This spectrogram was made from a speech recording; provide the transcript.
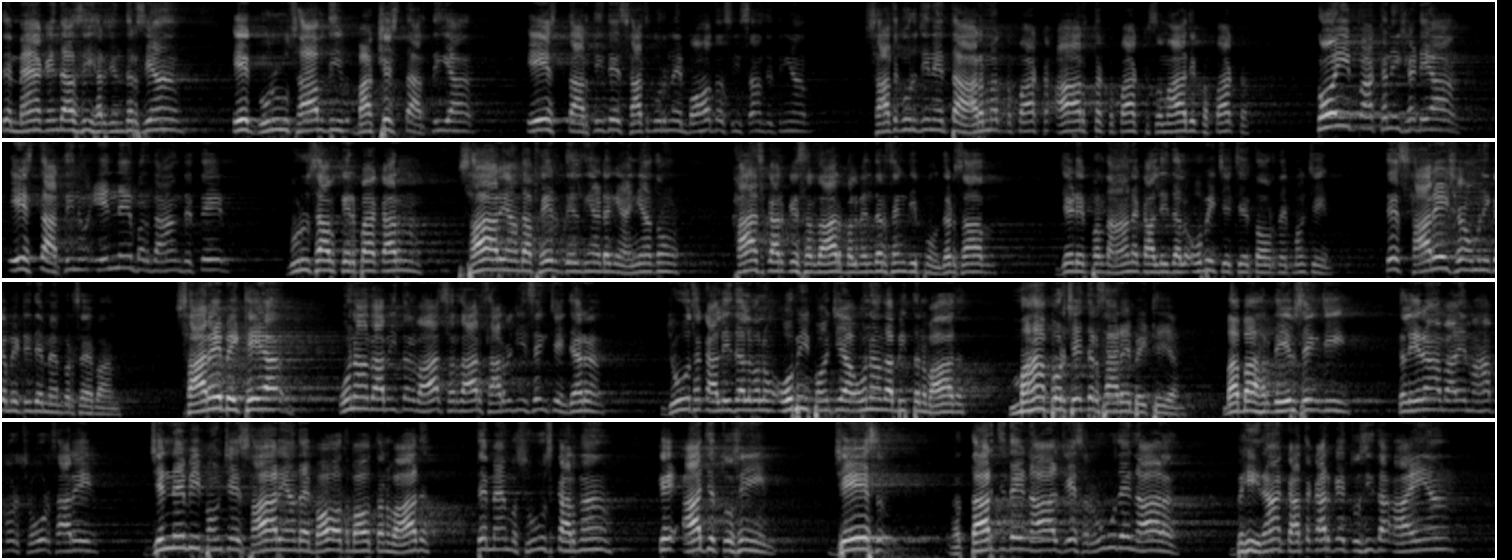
ਤੇ ਮੈਂ ਕਹਿੰਦਾ ਸੀ, ਹਰਜਿੰਦਰ ਸਿਆਂ, ਇਹ ਗੁਰੂ ਸਾਹਿਬ ਦੀ ਬਖਸ਼ਿਸ਼ ਧਰਤੀ ਆ। ਇਸ ਧਰਤੀ ਤੇ ਸਤਿਗੁਰੂ ਨੇ ਬਹੁਤ ਅਸੀਸਾਂ ਦਿੱਤੀਆਂ। ਸਤਿਗੁਰੂ ਜੀ ਨੇ ਧਾਰਮਿਕ ਪੱਖ, ਆਰਥਿਕ ਪੱਖ, ਸਮਾਜਿਕ ਪੱਖ ਕੋਈ ਪੱਖ ਨਹੀਂ ਛੱਡਿਆ। ਇਸ ਧਰਤੀ ਨੂੰ ਇੰਨੇ ਵਰਦਾਨ ਦਿੱਤੇ। ਗੁਰੂ ਸਾਹਿਬ ਕਿਰਪਾ ਕਰਨ ਸਾਰਿਆਂ ਦਾ ਫਿਰ ਦਿਲ ਦੀਆਂ ਡਗਿਆਈਆਂ ਤੋਂ, ਖਾਸ ਕਰਕੇ ਸਰਦਾਰ ਬਲਵਿੰਦਰ ਸਿੰਘ ਜੀ ਭੁੰਦੜ ਸਾਹਿਬ ਜਿਹੜੇ ਪ੍ਰਧਾਨ ਅਕਾਲੀ ਦਲ ਉਹ ਵੀ ਚੇਚੇ ਤੌਰ ਤੇ ਪਹੁੰਚੇ ਤੇ ਸਾਰੇ ਸ਼੍ਰੋਮਣੀ ਕਮੇਟੀ ਦੇ ਮੈਂਬਰ ਸਹਿਬਾਨ। ਸਾਰੇ ਬੈਠੇ ਆ। ਉਹਨਾਂ ਦਾ ਵੀ ਧੰਨਵਾਦ। ਸਰਦਾਰ ਸਰਬਜੀਤ ਸਿੰਘ ਝਿੰਜਰ ਯੂਥ ਅਕਾਲੀ ਦਲ ਵੱਲੋਂ ਉਹ ਵੀ ਪਹੁੰਚਿਆ। ਉਹਨਾਂ ਦਾ ਵੀ ਧੰਨਵਾਦ। ਮਹਾਪੁਰਸ਼ ਇੱਧਰ ਸਾਰੇ ਬੈਠੇ ਆ। ਬਾਬਾ ਹਰਦੇਵ ਸਿੰਘ ਜੀ, ਕਲੇਰਾਂ ਵਾਲੇ ਮਹਾਪੁਰਸ਼ ਹੋਰ ਸਾਰੇ, ਜਿੰਨੇ ਵੀ ਪਹੁੰਚੇ ਸਾਰਿਆਂ ਦਾ ਬਹੁਤ ਬਹੁਤ ਧੰਨਵਾਦ। ਤੇ ਮੈਂ ਮਹਿਸੂਸ ਕਰਦਾ ਕਿ ਅੱਜ ਤੁਸੀਂ ਜਿਸ ਤਰਜ ਦੇ ਨਾਲ, ਜਿਸ ਰੂਹ ਦੇ ਨਾਲ ਬਹੀਰਾਂ ਕੱਤ ਕਰਕੇ ਤੁਸੀਂ ਤਾਂ ਆਏ ਆ,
